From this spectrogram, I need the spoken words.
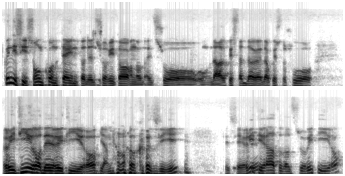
Quindi sì, sono contento del suo ritorno, del suo, da, questa, da, da, questo suo ritiro del ritiro, chiamiamolo così, che si è ritirato dal suo ritiro.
